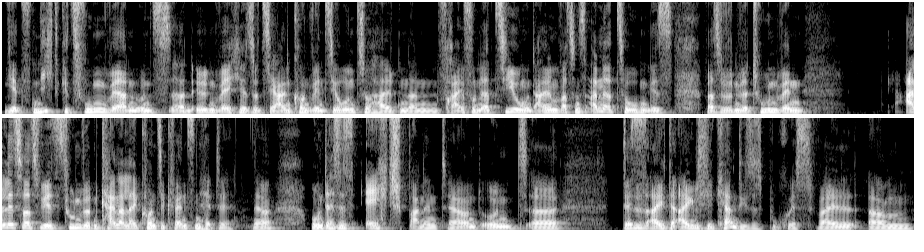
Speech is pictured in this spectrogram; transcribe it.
jetzt nicht gezwungen werden, uns an irgendwelche sozialen Konventionen zu halten, an frei von Erziehung und allem, was uns anerzogen ist? Was würden wir tun, wenn alles, was wir jetzt tun würden, keinerlei Konsequenzen hätte? Ja, und das ist echt spannend. Ja, und und äh, das ist eigentlich der eigentliche Kern dieses Buches, weil ähm,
